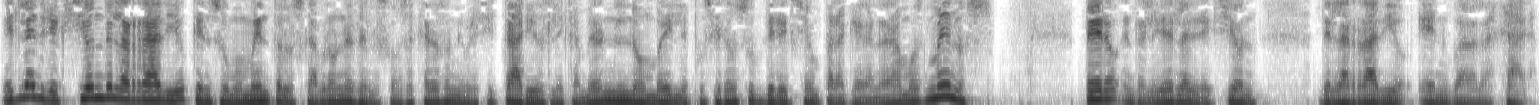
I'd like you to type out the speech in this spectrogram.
Es la dirección de la radio que en su momento los cabrones de los consejeros universitarios le cambiaron el nombre y le pusieron subdirección para que ganáramos menos. Pero en realidad es la dirección de la radio en Guadalajara.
